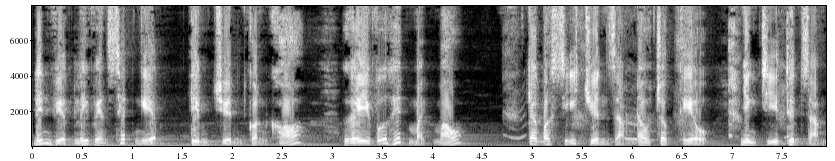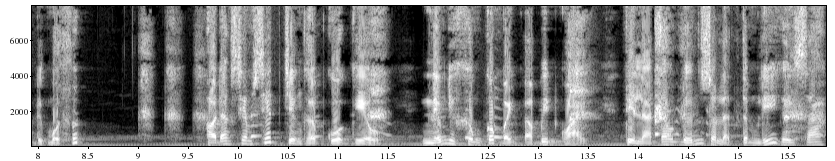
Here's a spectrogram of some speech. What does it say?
Đến việc lấy ven xét nghiệm, Tiêm truyền còn khó, Gây vỡ hết mạch máu. Các bác sĩ truyền giảm đau cho Kiều, Nhưng chỉ thuyên giảm được một chút. Họ đang xem xét trường hợp của Kiều. Nếu như không có bệnh ở bên ngoài Thì là đau đớn do là tâm lý gây ra.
